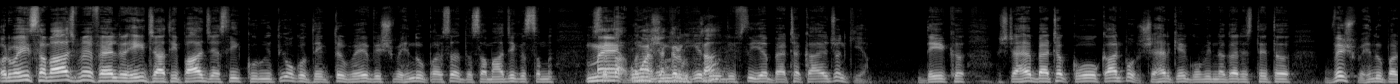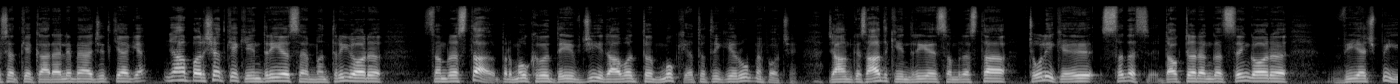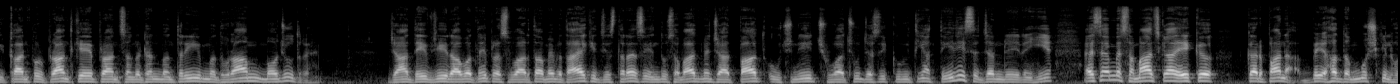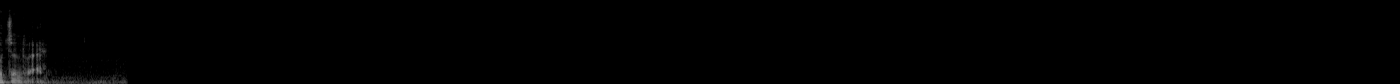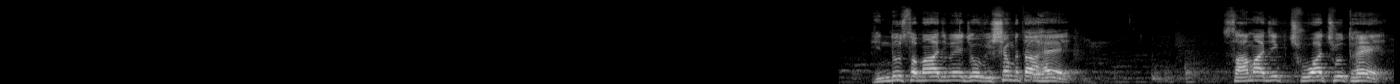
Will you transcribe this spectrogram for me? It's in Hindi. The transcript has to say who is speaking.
Speaker 1: और वहीं समाज में फैल रही जातिपात जैसी कुरीतियों को देखते हुए विश्व हिंदू परिषद सामाजिक
Speaker 2: मैं उमाशंकर गुप्ता।
Speaker 1: दो दिवसीय बैठक का आयोजन किया। देख शहर बैठक को कानपुर शहर के गोविंद नगर स्थित विश्व हिंदू परिषद के कार्यालय में आयोजित किया गया। जहाँ परिषद के केंद्रीय सह मंत्री और समरसता प्रमुख देवजी रावत मुख्य अतिथि के रूप में पहुँचे जहाँ उनके साथ केंद्रीय समरसता टोली के सदस्य डॉक्टर अंगद सिंह और वीएचपी, कानपुर प्रांत के प्रांत संगठन मंत्री मधुराम मौजूद रहे। जहाँ देवजी रावत ने प्रेस वार्ता में बताया कि जिस तरह से हिंदू समाज में जात पात ऊंच नीच छुआछूत जैसी कुरीतियाँ तेज़ी से जन्म ले रही हैं, ऐसे में समाज का एक कर पाना बेहद मुश्किल हो चल रहा है।
Speaker 3: हिंदू समाज में जो विषमता है, सामाजिक छुआछूत है,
